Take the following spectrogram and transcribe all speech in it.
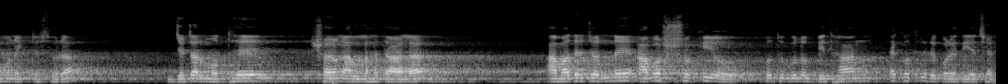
এমন একটি সুরা যেটার মধ্যে স্বয়ং আল্লাহ তালা আমাদের জন্যে আবশ্যকীয় কতগুলো বিধান একত্রিত করে দিয়েছেন।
